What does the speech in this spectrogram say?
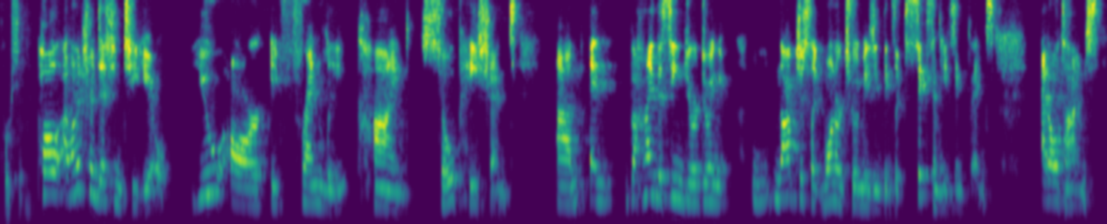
person. Paul, I want to transition to you. You are a friendly, kind, so patient. Um, and behind the scenes, you're doing not just like one or two amazing things, like six amazing things at all times.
